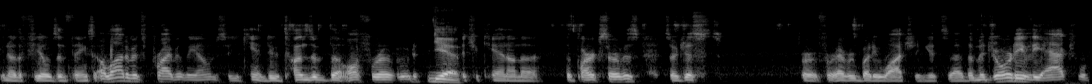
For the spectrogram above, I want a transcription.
you know the fields and things. A lot of it's privately owned, so you can't do tons of the off road. Yeah, that you can on the the Park Service. So just for for everybody watching, it's uh, the majority of the actual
